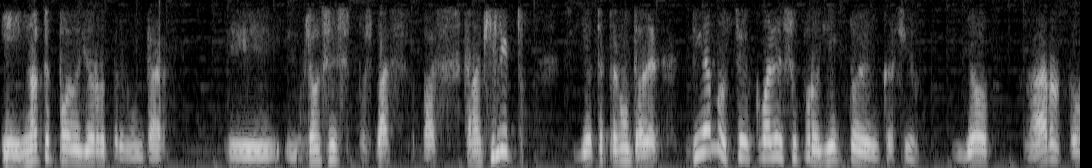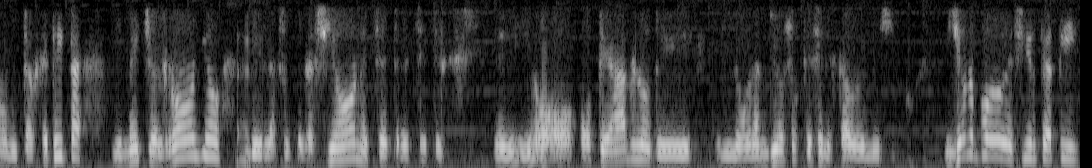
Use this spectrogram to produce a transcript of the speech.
y no te puedo yo repreguntar, y entonces pues vas, vas tranquilito. Si yo te pregunto, a ver, dígame usted cuál es su proyecto de educación. Yo claro, tomo mi tarjetita y me echo el rollo de la superación, etcétera, etcétera. Eh, o, te hablo de lo grandioso que es el Estado de México. Y yo no puedo decirte a ti,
